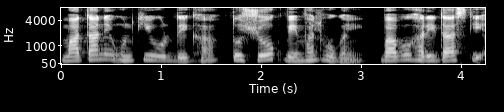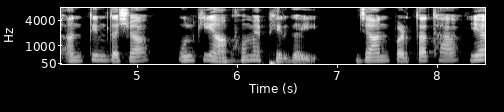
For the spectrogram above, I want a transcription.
माता ने उनकी ओर देखा तो शोक विमल हो गईं। बाबू हरिदास की अंतिम दशा उनकी आँखों में फिर गई जान पड़ता था यह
